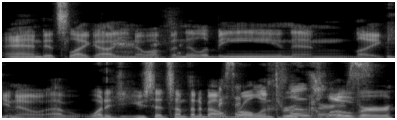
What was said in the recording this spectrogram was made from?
and it's like, oh, you know, a vanilla bean, and like, you Mhm. know, uh, what did you? You said something about said rolling through clover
